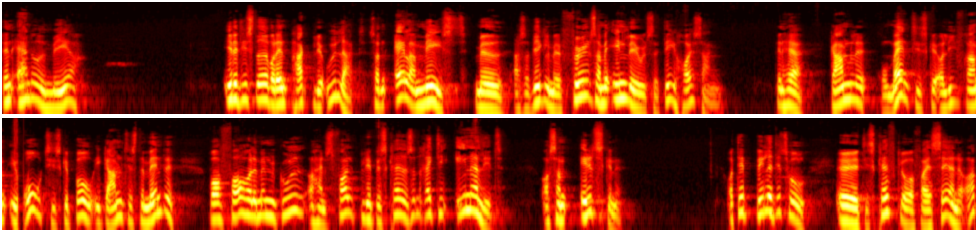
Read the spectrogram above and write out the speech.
den er noget mere. Et af de steder, hvor den pagt bliver udlagt, så den allermest med, altså virkelig med følelser, med indlevelse, det er højsangen. Den her gamle, romantiske og ligefrem erotiske bog i Gamle Testamente, hvor forholdet mellem Gud og hans folk bliver beskrevet sådan rigtig inderligt og som elskende. Og det billede, det tog øh, de skriftkloge fra isærerne op.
